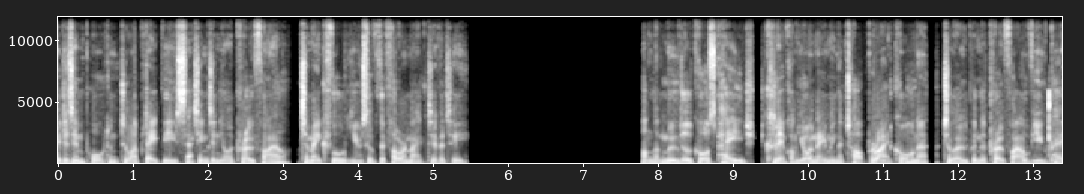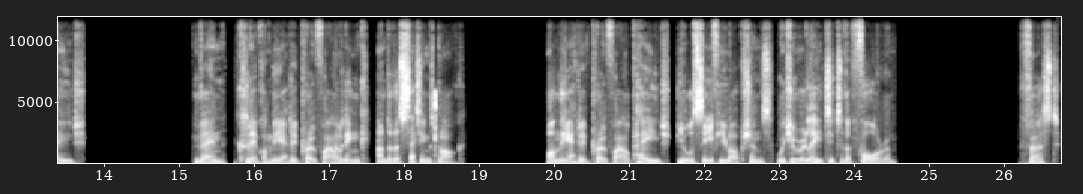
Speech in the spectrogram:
It is important to update these settings in your profile, to make full use of the forum activity. On the Moodle course page, click on your name in the top right corner, to open the profile view page. Then, click on the Edit Profile link, under the Settings block. On the Edit Profile page, you'll see a few options which are related to the forum. First,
